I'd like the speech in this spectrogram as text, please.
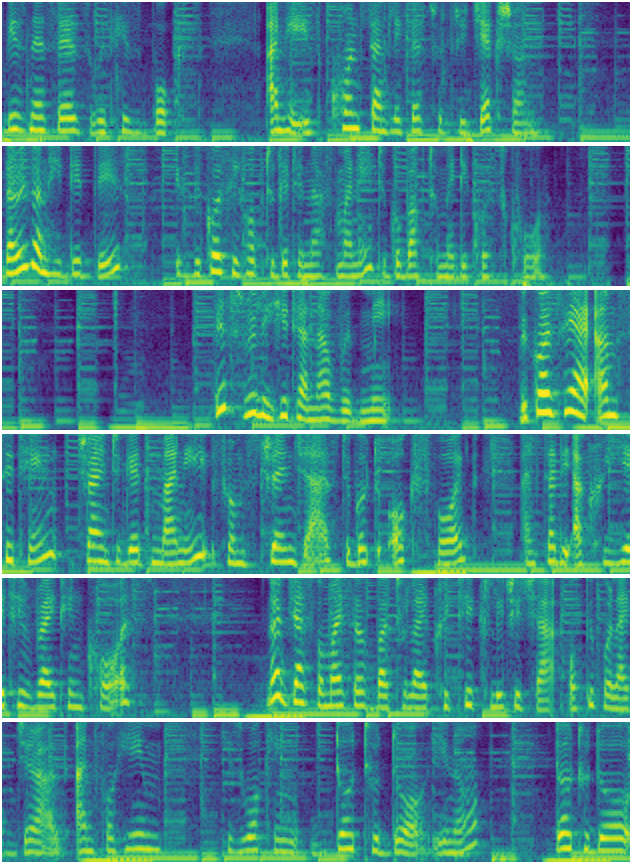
businesses with his books, and he is constantly faced with rejection. The reason he did this is because he hoped to get enough money to go back to medical school. This really hit a nerve with me. Because here I am sitting trying to get money from strangers to go to Oxford and study a creative writing course. Not just for myself, but to like critique literature of people like Gerald. And for him, he's walking door to door, you know, door to door,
